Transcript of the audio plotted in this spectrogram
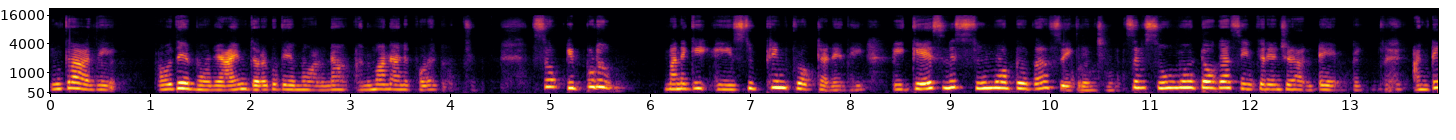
ఇంకా అది అవుదేమో న్యాయం దొరకదేమో అన్న అనుమానాలు కూడా రావచ్చు సో ఇప్పుడు మనకి ఈ సుప్రీం కోర్ట్ అనేది ఈ కేసుని సుమోటోగా స్వీకరించింది. అసలు సుమోటోగా స్వీకరించడం అంటే ఏంటి? అంటే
